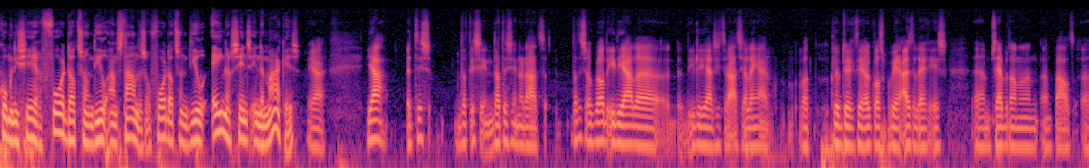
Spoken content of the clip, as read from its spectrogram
communiceren voordat zo'n deal aanstaande is. Of voordat zo'n deal enigszins in de maak is. ja. ja het is, dat, is in, dat is inderdaad... Dat is ook wel de ideale, de ideale situatie. Alleen ja, wat clubdirecteur ook wel eens proberen uit te leggen is... ehm, ze hebben dan een, een bepaald, eh,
